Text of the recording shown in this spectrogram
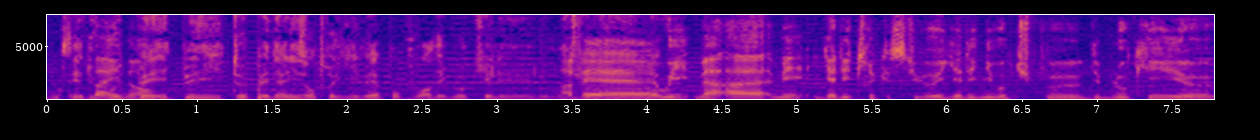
Donc Et du pas coup, il te, énorme. il te paye- il te pénalise entre guillemets pour pouvoir débloquer les, les Ah ben quoi oui, mais ah, mais il y a des trucs, si tu veux, il y a des niveaux que tu peux débloquer euh,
